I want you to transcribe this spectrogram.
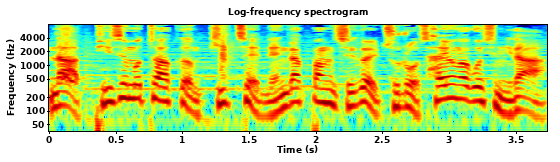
납, 비스무트화금, 기체, 냉각 방식을 주로 사용하고 있습니다.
